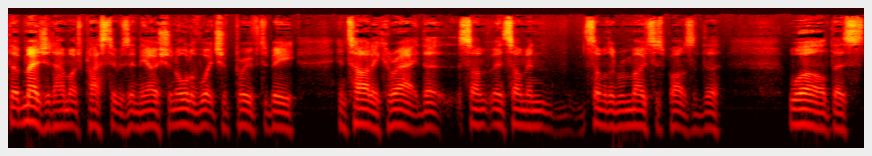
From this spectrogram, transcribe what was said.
that measured how much plastic was in the ocean, all of which have proved to be entirely correct. That some in some in some of the remotest parts of the world, there's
